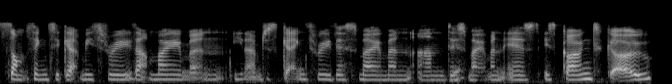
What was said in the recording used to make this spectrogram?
something to get me through that moment. You know i'm just getting through this moment and this yeah. moment is is going to go.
